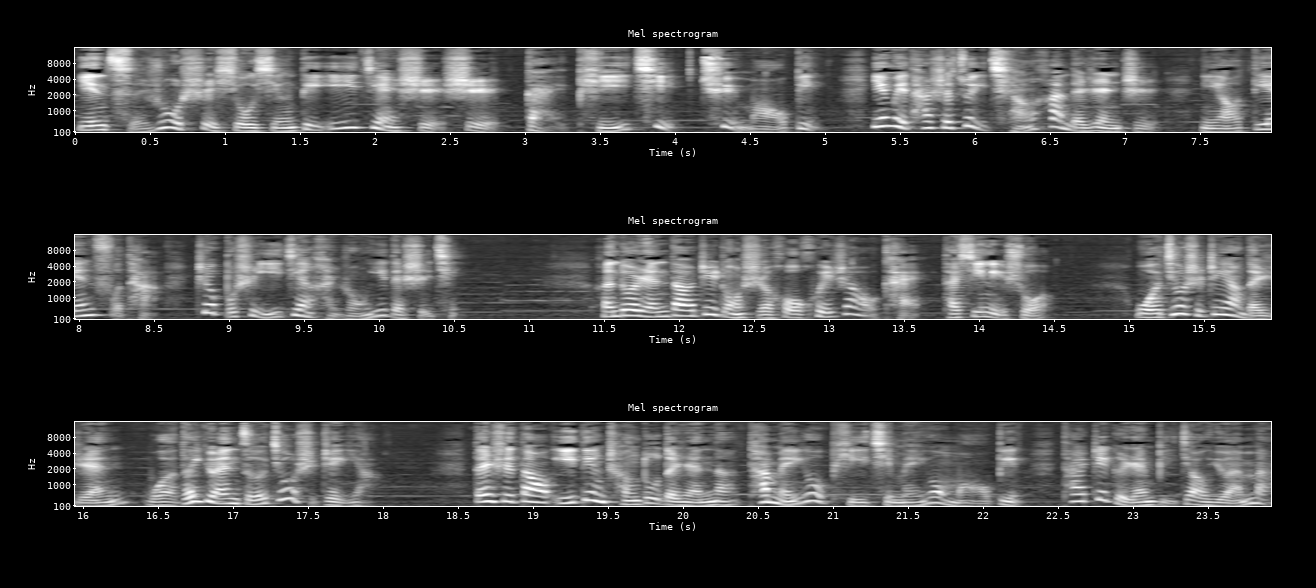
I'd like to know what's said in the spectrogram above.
因此入世修行第一件事是改脾气、去毛病，因为它是最强悍的认知。你要颠覆它，这不是一件很容易的事情。很多人到这种时候会绕开，他心里说：“我就是这样的人，我的原则就是这样。”但是到一定程度的人呢，他没有脾气，没有毛病，他这个人比较圆满。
